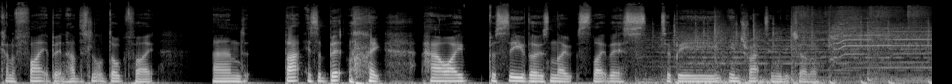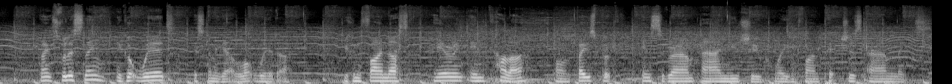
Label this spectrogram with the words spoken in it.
kind of fight a bit and have this little dogfight. And that is a bit like how I perceive those notes like this to be interacting with each other. Thanks for listening. It got weird, it's going to get a lot weirder. You can find us Hearing in Colour on Facebook, Instagram, and YouTube, where you can find pictures and links.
